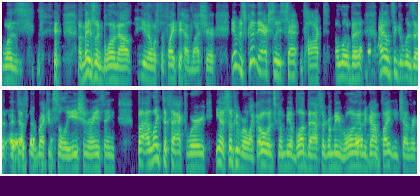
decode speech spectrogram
was amazingly blown out, you know, with the fight they had last year. It was good they actually sat and talked a little bit. I don't think it was a, a definite reconciliation or anything, but I like the fact where, you know, some people are like, oh, it's going to be a bloodbath. They're going to be rolling on the ground fighting each other.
